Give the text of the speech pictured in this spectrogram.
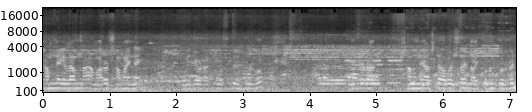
সামনে গেলাম না, আমারও সময় নাই। ভিডিওটা ক্লোজ করে ফেলব। ভিডিওটা সামনে আসলে অবশ্যই লাইক কমেন্ট করবেন।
